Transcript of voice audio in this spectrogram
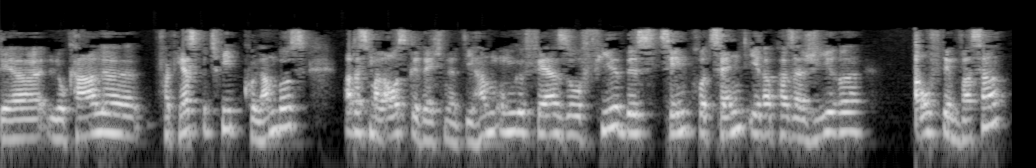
Der lokale Verkehrsbetrieb Columbus hat das mal ausgerechnet. Die haben ungefähr so vier bis zehn Prozent ihrer Passagiere auf dem Wasser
